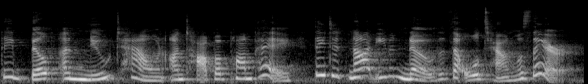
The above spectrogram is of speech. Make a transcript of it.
They built a new town on top of Pompeii. They did not even know that the old town was there.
